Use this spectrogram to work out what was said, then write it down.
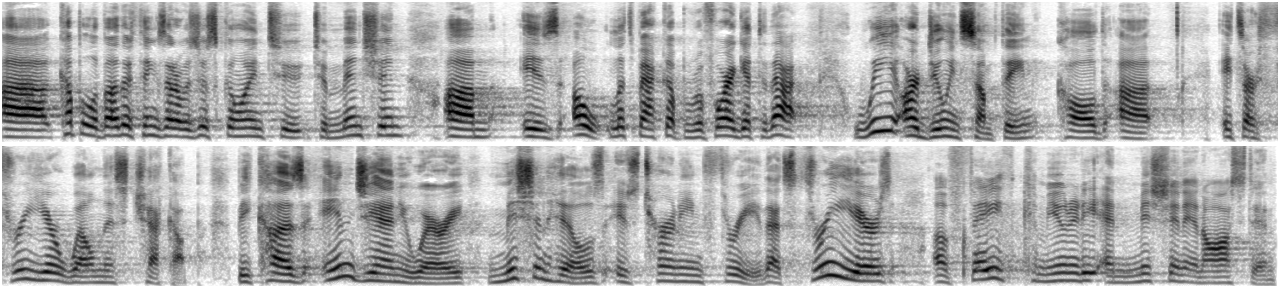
Uh, a couple of other things that I was just going to, to mention um, is oh, let's back up. Before I get to that, we are doing something called uh, it's our three year wellness checkup because in January, Mission Hills is turning three. That's three years of faith, community, and mission in Austin.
